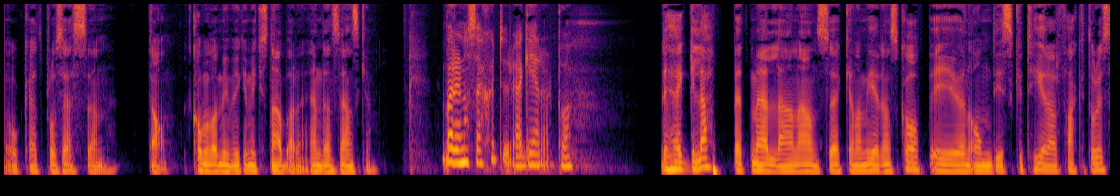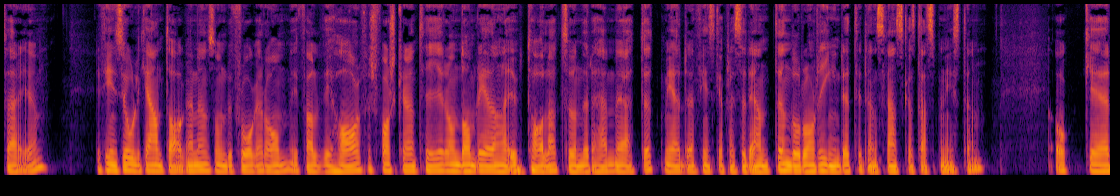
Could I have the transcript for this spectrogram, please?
och att processen ja, kommer vara mycket, mycket snabbare än den svenska. Var det något särskilt du reagerar på? Det här glappet mellan ansökan och medlemskap är ju en omdiskuterad faktor i Sverige. Det finns ju olika antaganden som du frågar om ifall vi har försvarsgarantier, om de redan har uttalats under det här mötet med den finska presidenten då de ringde till den svenska statsministern. Och eh,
